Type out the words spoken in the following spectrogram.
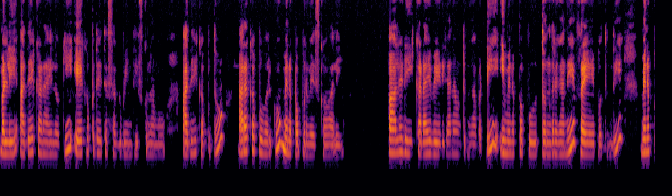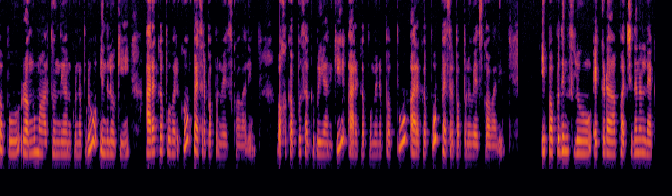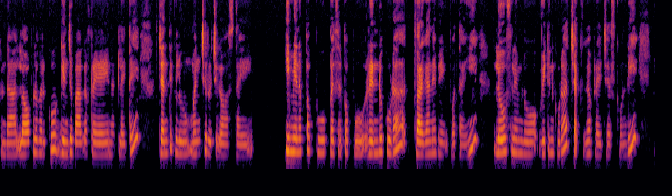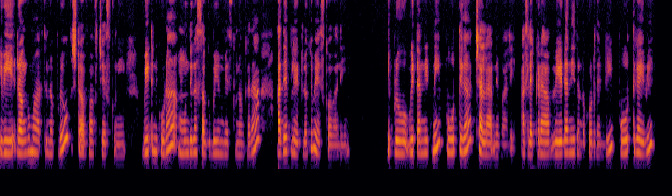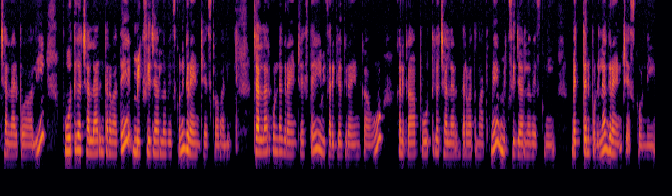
మళ్ళీ అదే కడాయిలోకి ఏ కప్పుదైతే అయితే సగ్గు బియ్యం తీసుకున్నామో అదే కప్పుతో అరకప్పు వరకు మినపప్పును వేసుకోవాలి. ఆల్రెడీ కడాయి వేడిగానే ఉంటుంది కాబట్టి ఈ మినపప్పు తొందరగానే ఫ్రై అయిపోతుంది. మినపప్పు రంగు మారుతుంది అనుకున్నప్పుడు ఇందులోకి అరకప్పు వరకు పెసరపప్పును వేసుకోవాలి. ఒక కప్పు సగ్గు బియ్యానికి అరకప్పు మినపప్పు అరకప్పు పెసరపప్పును వేసుకోవాలి. ఈ పప్పు దినుసులు ఎక్కడ పచ్చిదనం లేకుండా లోపల వరకు గింజ బాగా ఫ్రై అయినట్లయితే జంతికలు మంచి రుచిగా వస్తాయి. ఈ మినపప్పు పెసరపప్పు రెండు కూడా త్వరగానే వేగిపోతాయి. లో ఫ్లేమ్లో వీటిని కూడా చక్కగా ఫ్రై చేసుకోండి. ఇవి రంగు మారుతున్నప్పుడు స్టవ్ ఆఫ్ చేసుకుని వీటిని కూడా ముందుగా సగ్గుబియ్యం వేసుకున్నాం కదా అదే ప్లేట్లోకి వేసుకోవాలి. ఇప్పుడు వీటన్నిటిని పూర్తిగా చల్లారనివ్వాలి. అసలు ఎక్కడ వేడి అనేది ఉండకూడదండి. పూర్తిగా ఇవి చల్లారిపోవాలి. పూర్తిగా చల్లారిన తర్వాతే మిక్సీ జార్లో వేసుకుని గ్రైండ్ చేసుకోవాలి. చల్లారకుండా గ్రైండ్ చేస్తే ఇవి సరిగ్గా గ్రైండ్ కావు. కనుక పూర్తిగా చల్లారిన తర్వాత మాత్రమే మిక్సీ జార్లో వేసుకుని మెత్తని పొడిలా గ్రైండ్ చేసుకోండి.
